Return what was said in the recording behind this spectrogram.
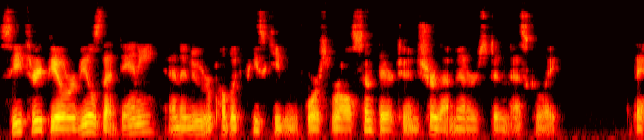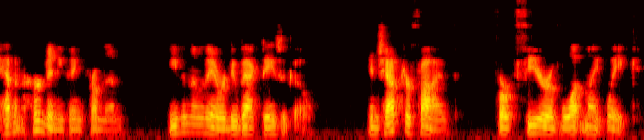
C3PO reveals that Dani and a New Republic peacekeeping force were all sent there to ensure that matters didn't escalate, but they haven't heard anything from them, even though they were due back days ago. In Chapter 5, For Fear of What Might Wake,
